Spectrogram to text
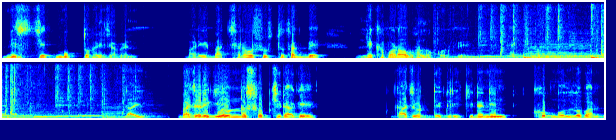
নিশ্চিত মুক্ত হয়ে যাবেন। বাড়ির বাচ্চারাও সুস্থ থাকবে, লেখাপড়াও ভালো করবে। তাই বাজারে গিয়ে অন্য সবজির আগে গাজর দেখলেই কিনে নিন, খুব মূল্যবান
